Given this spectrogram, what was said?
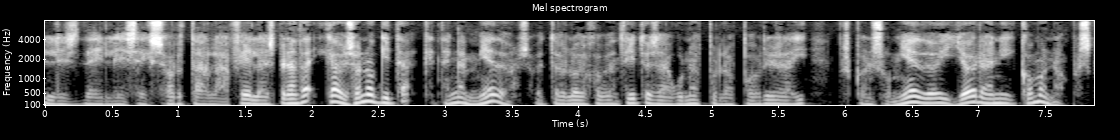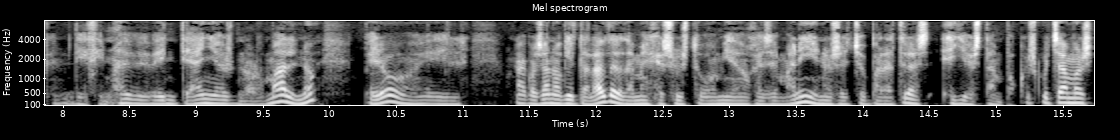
les, les exhorta a la fe, la esperanza, y claro, eso no quita que tengan miedo, sobre todo los jovencitos, algunos, pues los pobres ahí, pues con su miedo y lloran, y cómo no, pues 19, 20 años, normal, ¿no? Pero una cosa no quita la otra. También Jesús tuvo miedo en Gesemaní y nos echó para atrás. Ellos tampoco. Escuchamos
